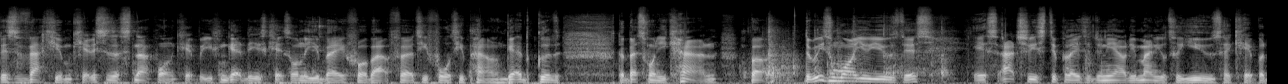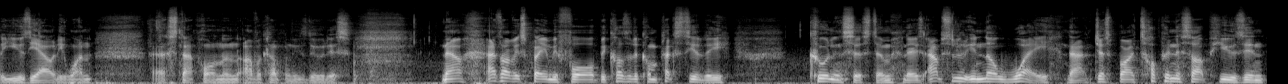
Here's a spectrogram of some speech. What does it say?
this vacuum kit? This is a snap-on kit, but you can get these kits on eBay for about 30, 40 pounds. Get a good, the best one you can. But the reason why you use this it's actually stipulated in the Audi manual to use a kit, but to use the Audi one. Uh, Snap-on and other companies do this. Now, as I've explained before, because of the complexity of the cooling system there's absolutely no way that just by topping this up using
